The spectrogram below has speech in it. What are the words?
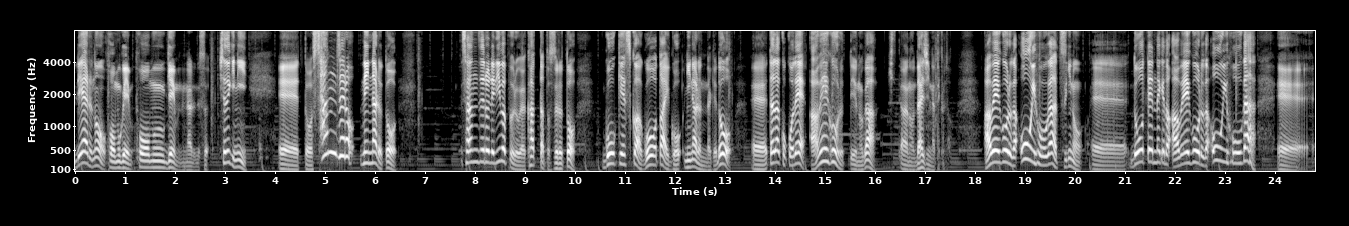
レアルのホームゲーム、ホームゲームになるんです。した時に、えー、っと、3-0になると、3-0でリバプールが勝ったとすると、合計スコア5対5になるんだけど、えー、ただここでアウェーゴールっていうのがあの大事になってくると。アウェーゴールが多い方が次の、えー、同点だけどアウェーゴールが多い方が、え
